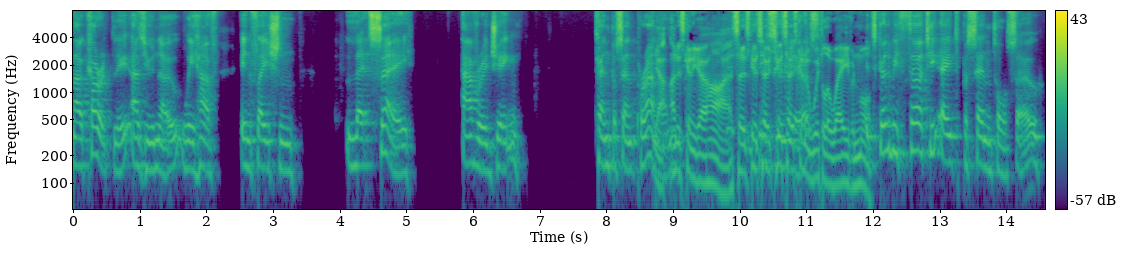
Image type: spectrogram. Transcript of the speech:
Now, currently, as you know, we have inflation, let's say, averaging 10% per annum. Yeah, and it's going to go higher. So it's, so it's, so it's going to whittle away even more. It's going to be 38% or so.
